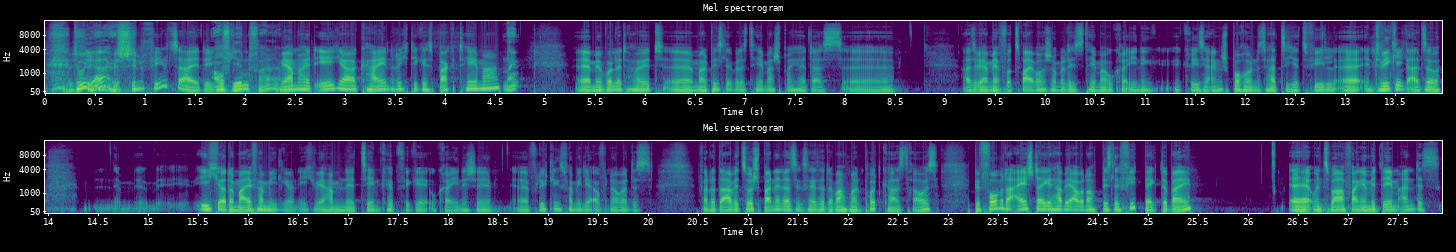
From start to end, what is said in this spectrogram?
Du, sind, ja, wir sind vielseitig. Auf jeden Fall. Wir haben heute eh ja kein richtiges Backthema. Nein. Äh, wir wollen heute äh, mal ein bisschen über das Thema sprechen, dass, äh, also wir haben ja vor zwei Wochen schon mal das Thema Ukraine-Krise angesprochen und es hat sich jetzt viel äh, entwickelt. Also äh, ich oder meine Familie und ich, wir haben eine zehnköpfige ukrainische äh, Flüchtlingsfamilie aufgenommen. Das fand der David so spannend, dass er gesagt hat, da machen wir einen Podcast raus. Bevor wir da einsteigen, habe ich aber noch ein bisschen Feedback dabei. Äh, und zwar fange ich mit dem an, das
